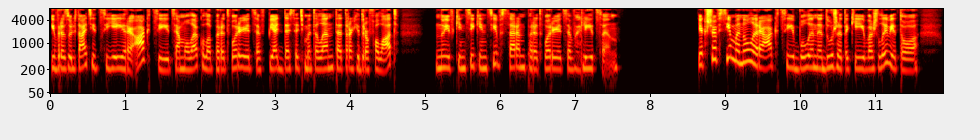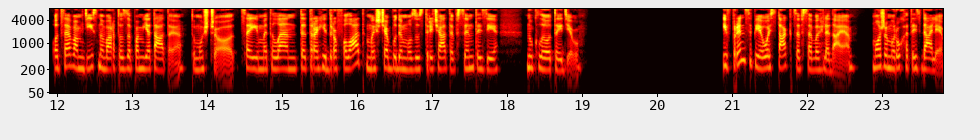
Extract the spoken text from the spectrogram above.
І в результаті цієї реакції ця молекула перетворюється в 5-10 метилен тетрагідрофолат, ну і в кінці кінців серин перетворюється в гліцин. Якщо всі минулі реакції були не дуже такі важливі, то оце вам дійсно варто запам'ятати, тому що цей метилен тетрагідрофолат ми ще будемо зустрічати в синтезі нуклеотидів. І, в принципі, ось так це все виглядає. Можемо рухатись далі.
